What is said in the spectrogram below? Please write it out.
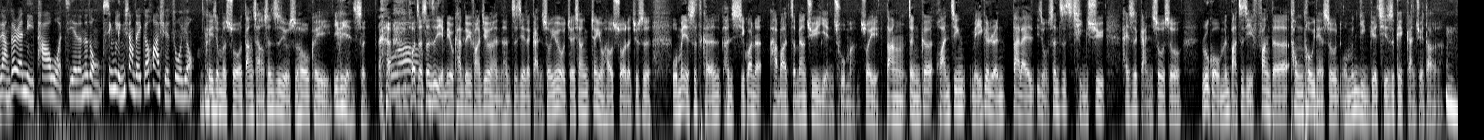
两个人你抛我接的那种心灵上的一个化学作用，可以这么说。当场甚至有时候可以一个眼神，或者甚至也没有看对方，就很很直接的感受。因为我觉得像像永豪说的，就是我们也是可能很习惯了哈巴怎么样去演出嘛。所以当整个环境每一个人带来一种甚至情绪还是感受的时候。如果我们把自己放得通透一点的时候，我们隐约其实是可以感觉到的。嗯，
